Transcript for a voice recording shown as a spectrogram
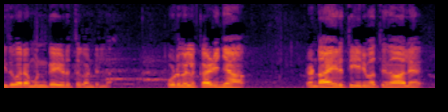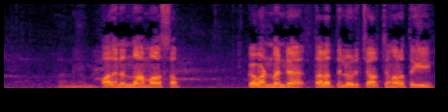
ഇതുവരെ മുൻകൈ എടുത്തു കണ്ടില്ല. ഒടുവിൽ കഴിഞ്ഞ രണ്ടായിരത്തി ഇരുപത്തിനാല് പതിനൊന്നാം മാസം ഗവൺമെന്റ് തലത്തിൽ ഒരു ചർച്ച നടത്തുകയും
